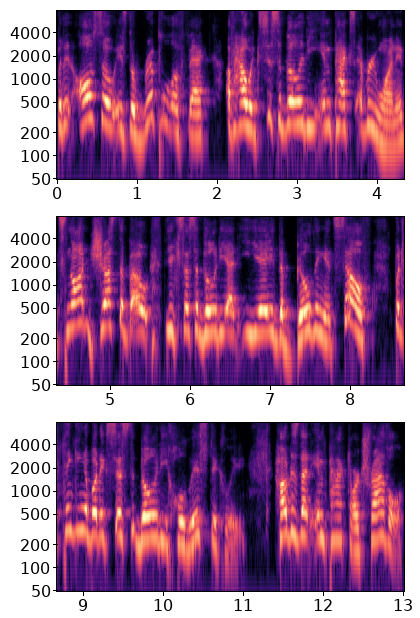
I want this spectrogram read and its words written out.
But it also is the ripple effect of how accessibility impacts everyone. It's not just about the accessibility at EA, the building itself, but thinking about accessibility holistically. How does that impact our travel?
